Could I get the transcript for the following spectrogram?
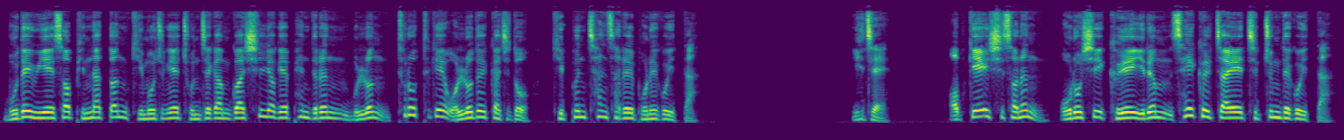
무대 위에서 빛났던 김호중의 존재감과 실력의 팬들은 물론 트로트계 원로들까지도 깊은 찬사를 보내고 있다. 이제 업계의 시선은 오롯이 그의 이름 세 글자에 집중되고 있다.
